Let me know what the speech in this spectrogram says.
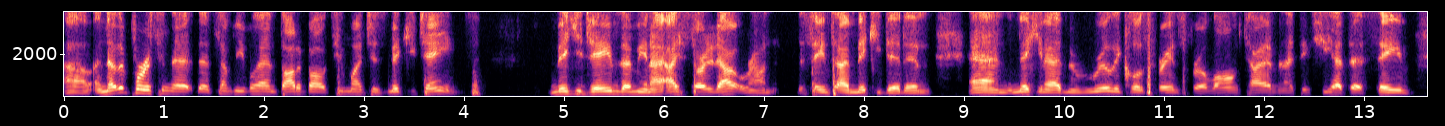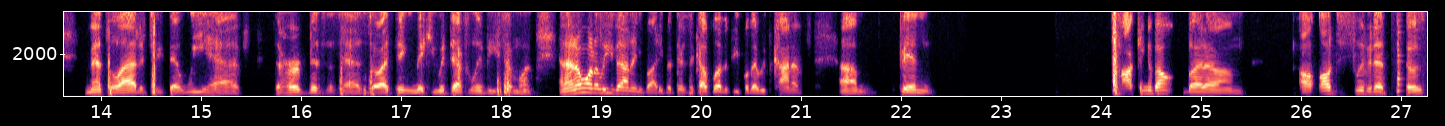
Uh, another person that that some people hadn't thought about too much is Mickie James. Mickie James. I mean, I, I started out around the same time Mickie did, and and Mickie and I have been really close friends for a long time. And I think she has that same mental attitude that we have, that her business has. So I think Mickie would definitely be someone. And I don't want to leave out anybody, but there's a couple other people that we've kind of um, been talking about, but um, I'll, I'll just leave it at those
